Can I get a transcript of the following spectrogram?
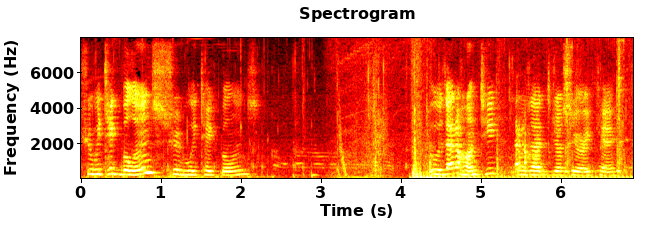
Should we take balloons? Should we take balloons? Ooh, is that a hunty? Or is that just your AK?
